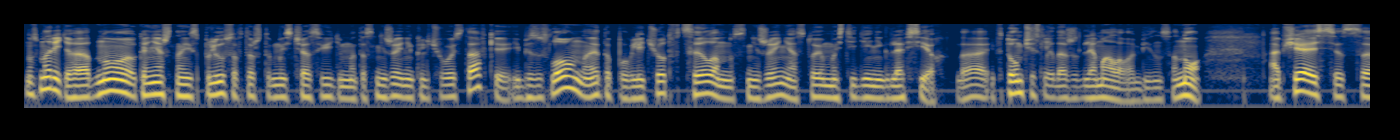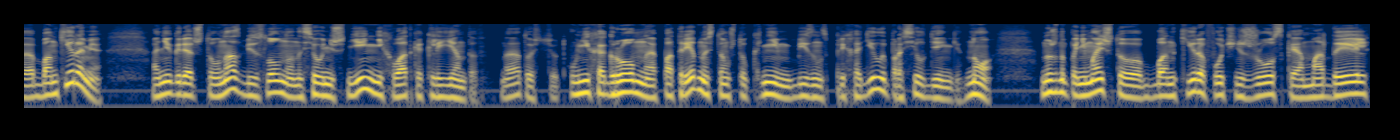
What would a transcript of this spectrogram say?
Ну, смотрите, одно, конечно, из плюсов, то, что мы сейчас видим, это снижение ключевой ставки, и, безусловно, это повлечет в целом снижение стоимости денег для всех, да, и в том числе даже для малого бизнеса. Но общаясь с банкирами, они говорят, что у нас, безусловно, на сегодняшний день нехватка клиентов. Да, то есть вот у них огромная потребность в том, что к ним бизнес приходил и просил деньги. Но нужно понимать, что банкиров очень жесткая модель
